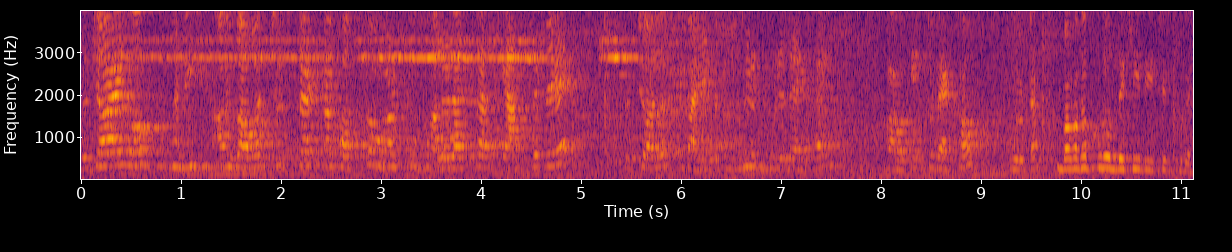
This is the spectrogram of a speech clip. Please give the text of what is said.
তো যাই হোক মানে আমি বাবার ছোট্ট একটা ভক্ত আমার খুব ভালো লাগছে আজকে আসতে পেরে। তো চলো বাইরেটা তোমাদের ঘুরে দেখাই। বাবাকে একটু দেখাও পুরোটা। বাবাকে পুরো দেখিয়ে দিয়েছি ঘুরে।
